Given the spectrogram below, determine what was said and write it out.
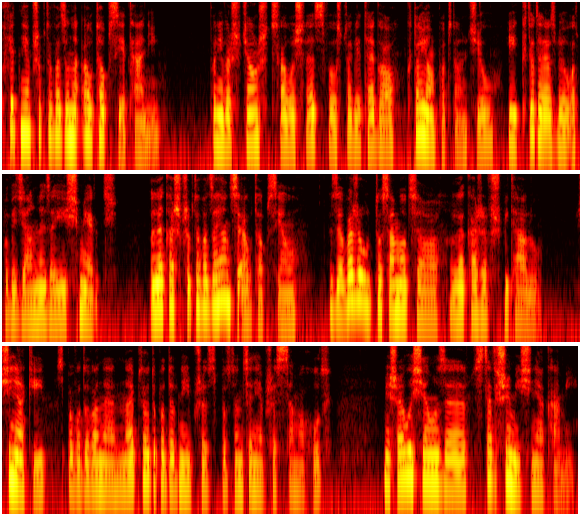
kwietnia przeprowadzono autopsję Tani, ponieważ wciąż trwało śledztwo w sprawie tego, kto ją potrącił i kto teraz był odpowiedzialny za jej śmierć. Lekarz przeprowadzający autopsję Zauważył to samo, co lekarze w szpitalu. Siniaki, spowodowane najprawdopodobniej przez potrącenie przez samochód, mieszały się ze starszymi siniakami.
